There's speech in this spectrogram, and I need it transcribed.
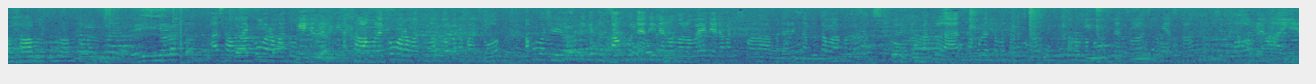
Assalamualaikum warahmatullahi wabarakatuh. Assalamualaikum warahmatullahi wabarakatuh. Aku mau cerita sedikit tentang HUT RI dan lomba-lomba yang diadakan di sekolah. Pada hari Sabtu tanggal 18 Agustus 2018, aku dan teman-teman sekelas mengikuti lomba kebersihan kelas, menghias kelas, dan masih banyak lomba yang lain.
